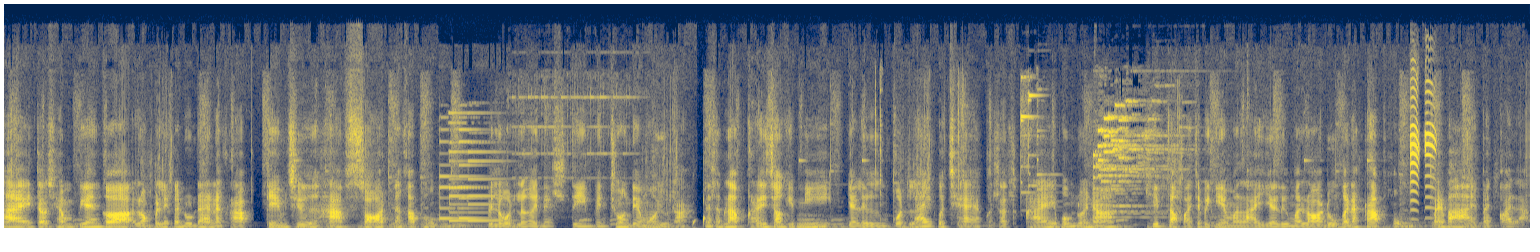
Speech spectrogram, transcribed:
ทายเจ้าแชมเปี้ยนก็ลองไปเล่นกันดูได้นะครับ เกมชื่อ Half Sauce นะครับผมไปโหลดเลยใน Steam เป็นช่วงเดโมอยู่นะ และสำหรับใครที่ชอบคลิปนี้ อย่าลืมกดไลค์ กดแชร์ กด Subscribe ผมด้วยนะ คลิปต่อไปจะเป็นเกมอะไร อย่าลืมมารอดูกันนะครับผมบายบาย ไปก่อนละ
